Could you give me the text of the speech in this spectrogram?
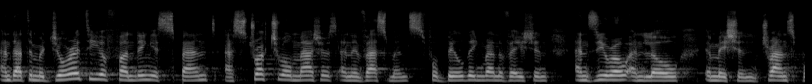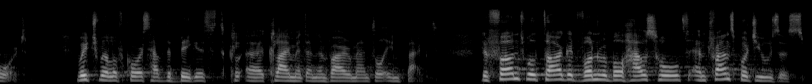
and that the majority of funding is spent as structural measures and investments for building renovation and zero and low emission transport which will, of course, have the biggest cl uh, climate and environmental impact. The fund will target vulnerable households and transport users,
